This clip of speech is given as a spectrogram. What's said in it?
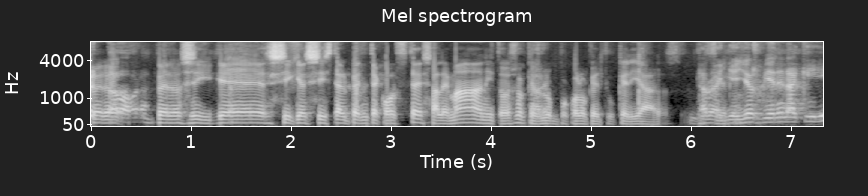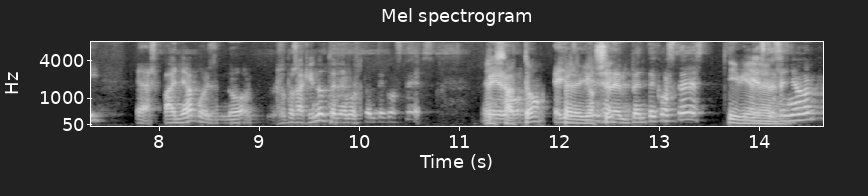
Pero, sí, que, sí que existe el Pentecostés alemán y todo eso, que es un poco lo que tú querías decir. Claro, y ellos vienen aquí a España, pues no, nosotros aquí no tenemos Pentecostés. Pero Exacto, ellos pero piensan en Pentecostés y, este señor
